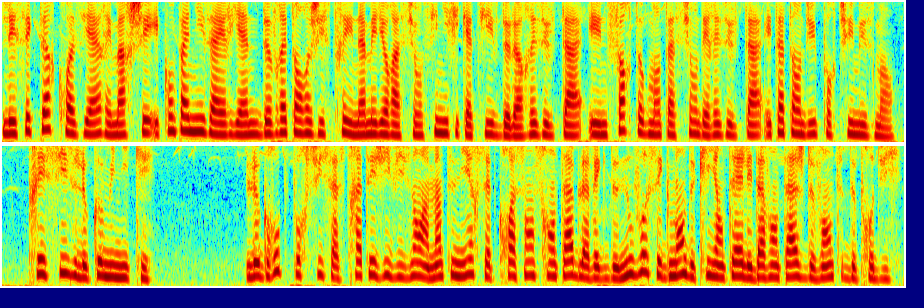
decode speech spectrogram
les secteurs croisières et marchés et compagnies aériennes devraient enregistrer une amélioration significative de leurs résultats et une forte augmentation des résultats est attendue pour TUI Musement. Précise le communiqué. Le groupe poursuit sa stratégie visant à maintenir cette croissance rentable avec de nouveaux segments de clientèle et davantage de ventes de produits.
